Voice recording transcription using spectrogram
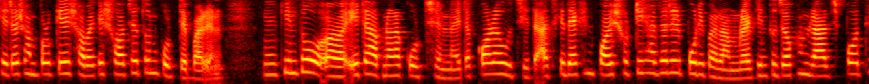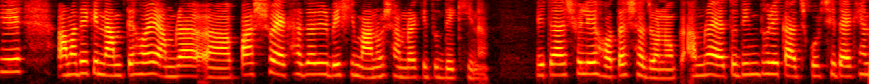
সেটা সম্পর্কে সবাইকে সচেতন করতে পারেন। কিন্তু এটা আপনারা করছেন না, এটা করা উচিত। আজকে দেখেন পঁয়ষট্টি হাজারের পরিবার আমরা, কিন্তু যখন রাজপথে আমাদেরকে নামতে হয়, আমরা পাঁচশো এক হাজারের বেশি মানুষ আমরা কিন্তু দেখি না। এটা আসলে হতাশাজনক। আমরা এতদিন ধরে কাজ করছি, দেখেন,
